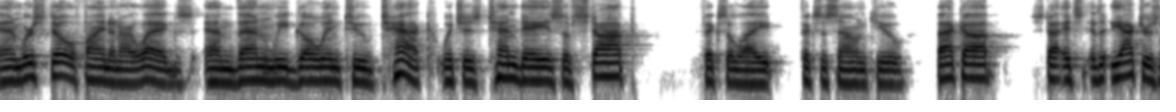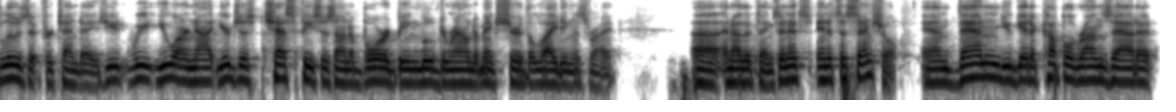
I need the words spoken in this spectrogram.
And we're still finding our legs. And then we go into tech, which is 10 days of stop, fix a light, fix a sound cue, back up, it's the actors lose it for 10 days. You we you are not you're just chess pieces on a board being moved around to make sure the lighting is right uh, and other things. And it's and it's essential. And then you get a couple runs at it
